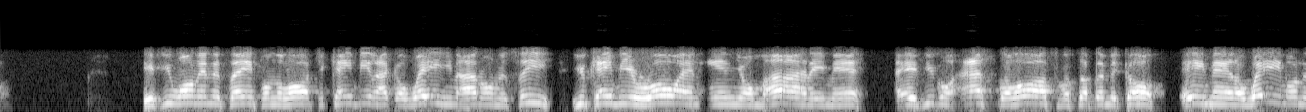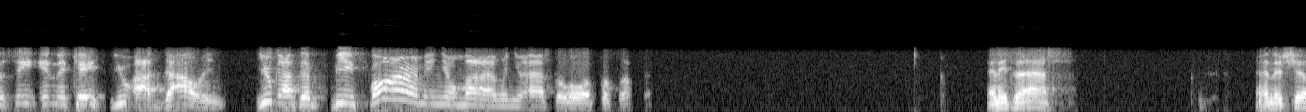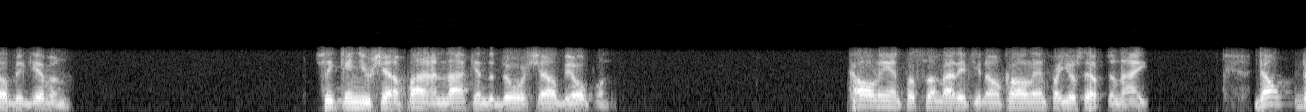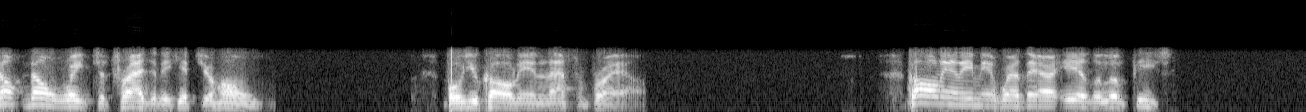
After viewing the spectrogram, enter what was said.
If you want anything from the Lord, you can't be like a wave out on the sea. You can't be roaring in your mind, amen. If you're going to ask the Lord for something because, amen, a wave on the sea indicates you are doubting. You got to be firm in your mind when you ask the Lord for something. And he said, Ask, and it shall be given. Seeking you shall find, knocking the door shall be open. Call in for somebody if you don't call in for yourself tonight. Don't don't don't wait till tragedy hits your home before you call in and ask for prayer. Call in, amen, where there is a little peace.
